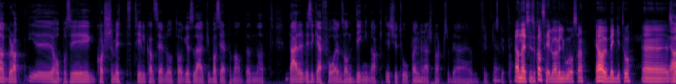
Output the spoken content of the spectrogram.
nagla eh, holdt på å si korset mitt til Cancelo-toget, så det er jo ikke basert på noe annet enn at der, hvis ikke jeg får en sånn digneaktig 22 poenger der snart, så blir jeg fryktelig skuffa. Ja, jeg syns jo Cancelo er veldig god også. Jeg har jo begge to. Eh, så,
